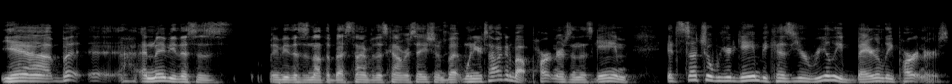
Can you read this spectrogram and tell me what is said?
Yeah, but uh, and maybe this is maybe this is not the best time for this conversation, but when you're talking about partners in this game, it's such a weird game because you're really barely partners.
